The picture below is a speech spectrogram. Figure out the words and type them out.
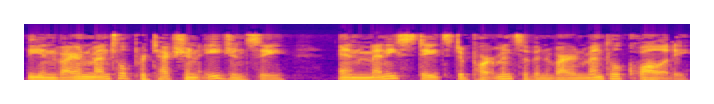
the Environmental Protection Agency, and many states' departments of environmental quality.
